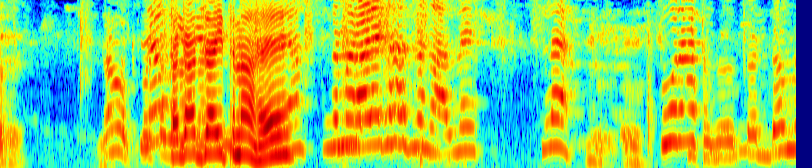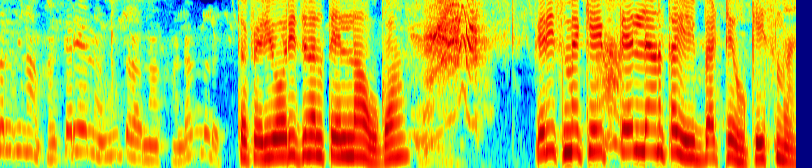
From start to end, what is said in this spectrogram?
है लाओ, तो तगाजा इतना है समराले ले तो तो फिर ये ओरिजिनल तेल ना होगा फिर इसमें के तेल लेने तक ही बैठे हो के इसमें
